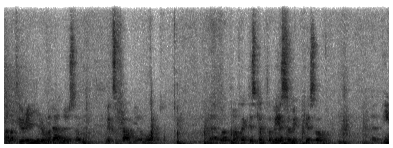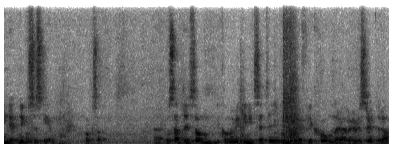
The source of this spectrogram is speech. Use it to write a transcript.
alla teorier och modeller som växer fram genom åren. Eh, och att man faktiskt kan ta med sig mycket som in i ett nytt system också. Eh, och samtidigt som det kommer mycket initiativ och mycket reflektioner över hur det ser ut idag.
